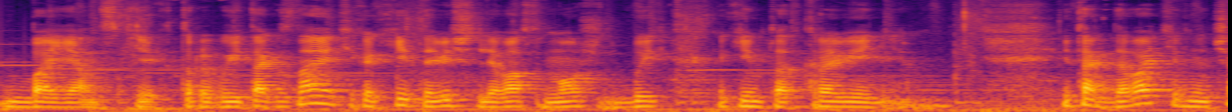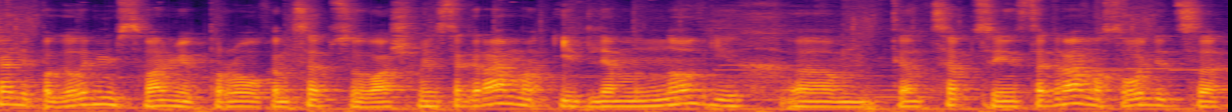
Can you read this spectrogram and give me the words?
баянские, которые вы и так знаете, какие-то вещи для вас может быть каким-то откровением. Итак, давайте вначале поговорим с вами про концепцию вашего Инстаграма. И для многих эм, концепция Инстаграма сводится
